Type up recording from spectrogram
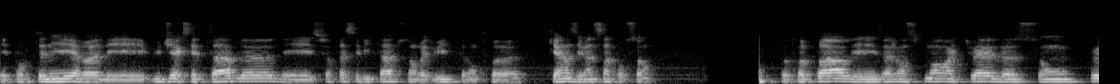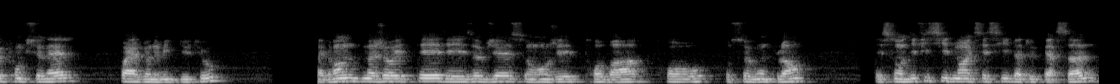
Et pour tenir les budgets acceptables, les surfaces évitables sont réduites entre 15 et 25% D'autre part, les agencements actuels sont peu fonctionnels, pas ergonomiques du tout. La grande majorité des objets sont rangés trop bas, trop haut, au second plan, et sont difficilement accessibles à toute personne.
